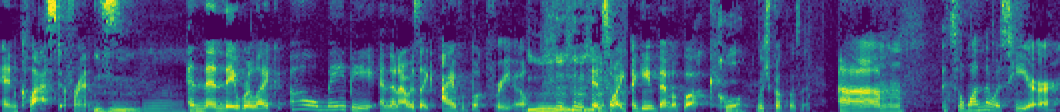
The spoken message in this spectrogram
and class difference. Mm-hmm. And then they were like, oh, maybe. And then I was like, I have a book for you. Mm. and so I, I gave them a book. Cool. Which book was it? Um, it's the one that was here.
